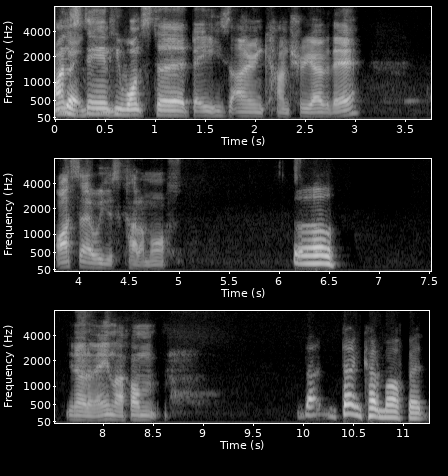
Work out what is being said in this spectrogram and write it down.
I understand he wants to be his own country over there. I say we just cut him off. Oh, You know what I mean? Like I'm. don't- don't cut him off, but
